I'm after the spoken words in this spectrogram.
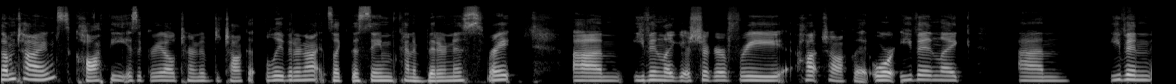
Sometimes coffee is a great alternative to chocolate, believe it or not. It's like the same kind of bitterness, right? Um, even like a sugar-free hot chocolate, or even like um even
